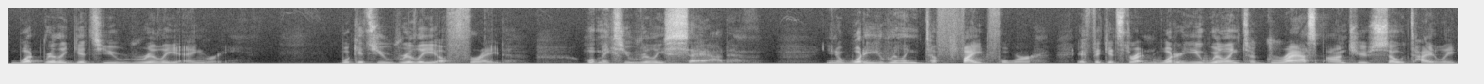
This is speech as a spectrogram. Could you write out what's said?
what really gets you really angry? What gets you really afraid? What makes you really sad? You know, what are you willing to fight for if it gets threatened? What are you willing to grasp onto so tightly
